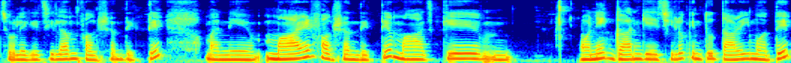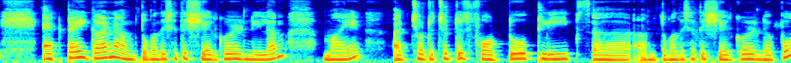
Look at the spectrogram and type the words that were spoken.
চলে গেছিলাম ফাংশান দেখতে। মানে মায়ের ফাংশান দেখতে। মা আজকে অনেক গান গেয়েছিল, কিন্তু তারই মধ্যে একটাই গান আম- তোমাদের সাথে শেয়ার করে নিলাম মায়ের। আর ছোট ছোট ফটো ক্লিপস তোমাদের সাথে শেয়ার করে নেব।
